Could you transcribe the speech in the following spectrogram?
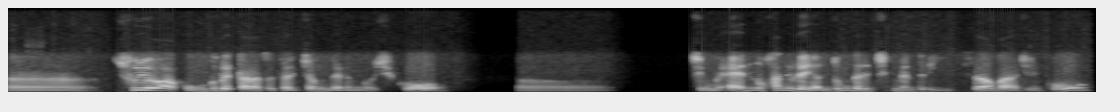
어, 수요와 공급에 따라서 결정되는 것이고 어, 지금 N 환율에 연동되는 측면들이 있어가지고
